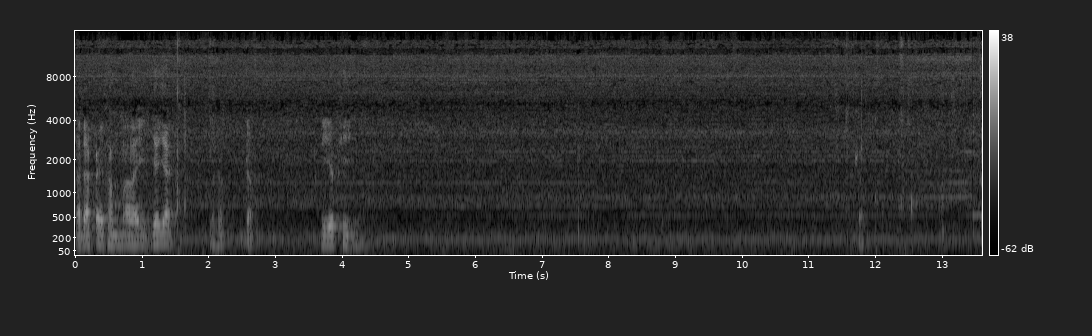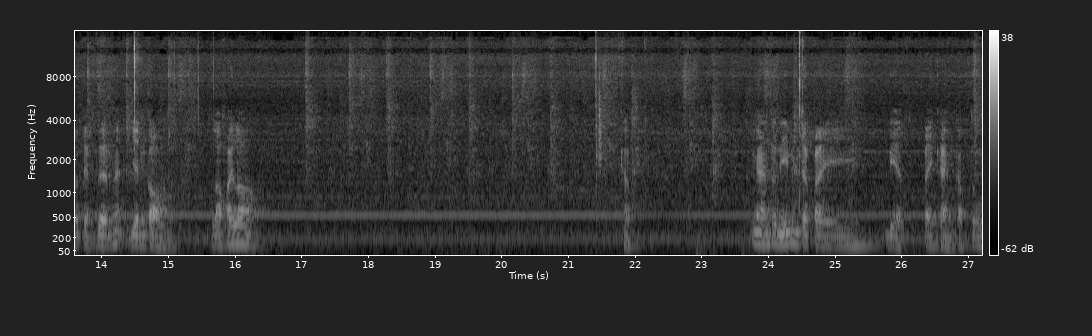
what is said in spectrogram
อาจจะไปทำอะไรอีกเยอะแยะนะครับ กับ DFP ครับ ก็เต็ปเดิมฮะ เย็นก่อนเราค่อยลอกครับ งานตัวนี้มันจะไปเบียดไปแข่งกับตัว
